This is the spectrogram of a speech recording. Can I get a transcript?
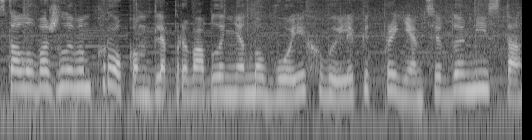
стало важливим кроком для приваблення нової хвилі підприємців до міста.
